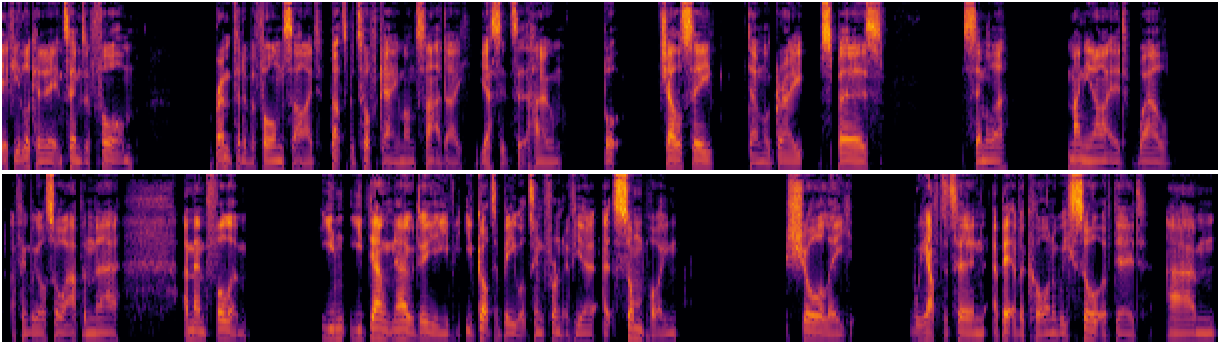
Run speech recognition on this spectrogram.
if you're looking at it in terms of form, Brentford are a form side. That's the tough game on Saturday. Yes, it's at home, but Chelsea don't look great. Spurs similar. Man United, well, I think we all saw what happened there. And then Fulham, you you don't know, do you? You've, you've got to beat what's in front of you at some point. Surely, we have to turn a bit of a corner. We sort of did. Um,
